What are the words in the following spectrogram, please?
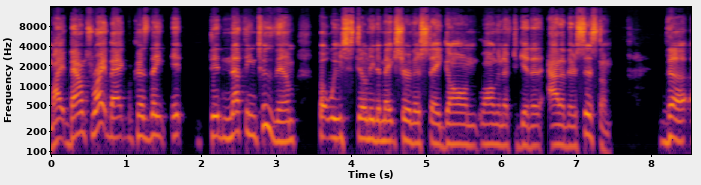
might bounce right back because they it did nothing to them, but we still need to make sure they stay gone long enough to get it out of their system. The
